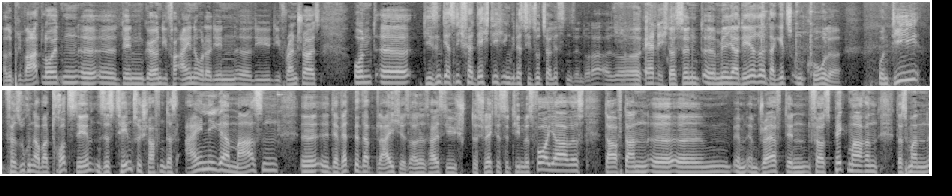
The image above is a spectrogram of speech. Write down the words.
also Privatleuten, äh, äh, denen gehören die Vereine oder denen, äh, die, die Franchise. Und äh, die sind jetzt nicht verdächtig, irgendwie, dass die Sozialisten sind, oder? Also Eher nicht. das sind äh, Milliardäre, da geht's um Kohle. Und die versuchen aber trotzdem ein System zu schaffen, das einigermaßen äh, der Wettbewerb gleich ist. Also das heißt, die, das schlechteste Team des Vorjahres darf dann äh, äh, im, im Draft den First Pick machen, dass man äh,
